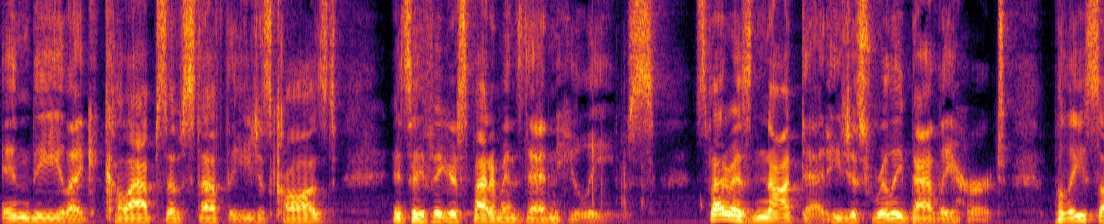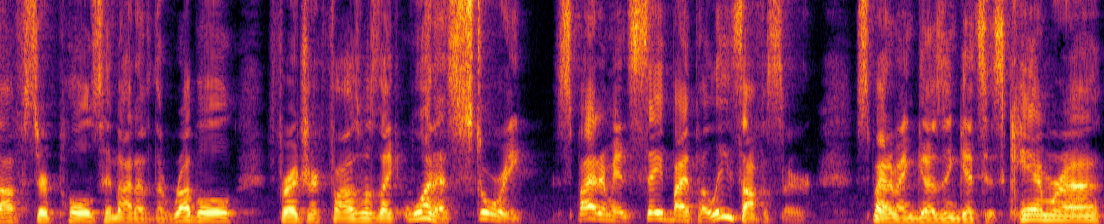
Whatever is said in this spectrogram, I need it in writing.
in the like collapse of stuff that he just caused. And so he figures Spider-Man's dead and he leaves. Spider-Man's not dead. He's just really badly hurt. Police officer pulls him out of the rubble. Frederick Foswell's like, what a story. Spider-Man saved by police officer. Spider-Man goes and gets his camera.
